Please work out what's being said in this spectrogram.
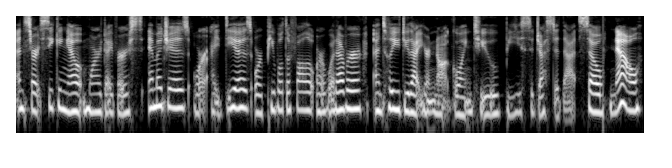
and start seeking out more diverse images or ideas or people to follow or whatever, until you do that, you're not going to be suggested that. So now,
